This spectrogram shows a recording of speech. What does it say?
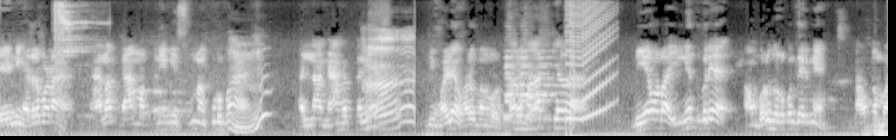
ಏ ನೀ ಹೆದರ್ಬೇಡ. ನಾಲ್ಕು ಪ್ಲಾನ್ ಮಾಡ್ತಾನೆ. ನೀ ಸುಮ್ಮನೆ ಕುಡ ಬಾ. ಅಲ್ಲಿ ನಾ ಮ್ಯಾಗ ಹತ್ತಾನೆ ನೀ ಹೊಳೆ ಹೊರಗೆ ಬಂದ್ಬಿಡು ಅವ್ರ ಮಾತ್ ಕೇಳ. ನೀ ನೋಡ ಇಲ್ಲಿಂತ ಬರೇ. ಅವ್ನ್ ಬರೋದು ನೋಡ್ಕೊಂತೀರಿ ನಾವ್ ಕಂಬ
